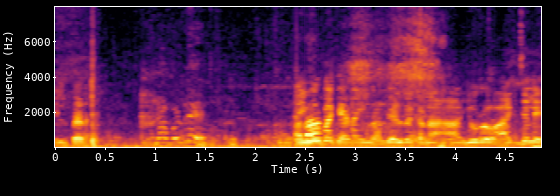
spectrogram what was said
ಇಲ್ಲಿ ಬೇಡ. ಇವ್ರ ಬಗ್ಗೆ ಅಣ್ಣ ಇನ್ನೊಂದು ಹೇಳ್ಬೇಕಣ್ಣ. ಇವರು ಆಕ್ಚುಲಿ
